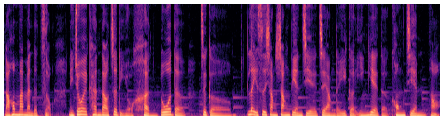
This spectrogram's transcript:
然后慢慢的走，你就会看到这里有很多的这个类似像商店街这样的一个营业的空间，哈。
